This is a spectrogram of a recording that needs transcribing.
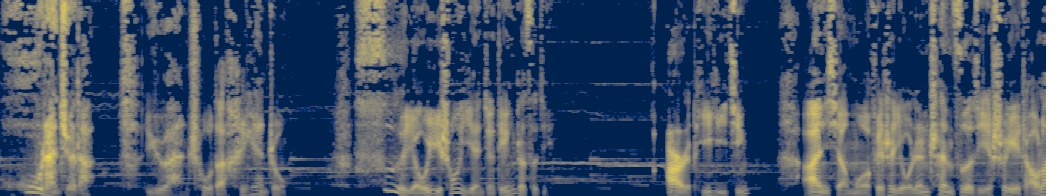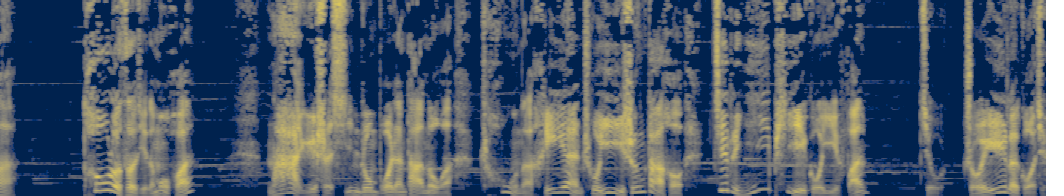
忽然觉得远处的黑暗中，似有一双眼睛盯着自己。二皮一惊，暗想：莫非是有人趁自己睡着了，偷了自己的木环？那于是心中勃然大怒啊，冲那黑暗处一声大吼，接着一屁股一翻，就追了过去。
